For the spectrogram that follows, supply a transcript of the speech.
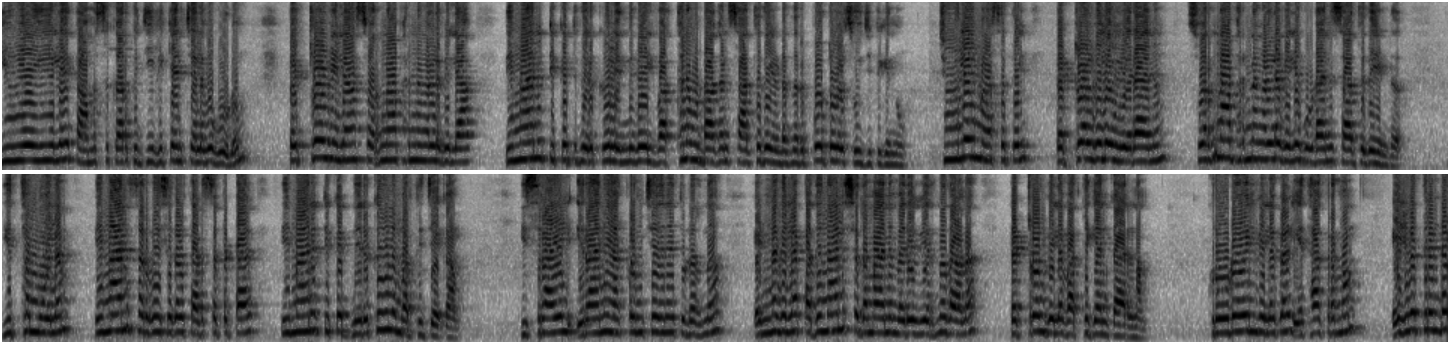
യു എ ഇയിലെ താമസക്കാർക്ക് ജീവിക്കാൻ ചെലവ് കൂടും. പെട്രോൾ വില സ്വർണാഭരണങ്ങളുടെ വില വിമാന ടിക്കറ്റ് നിരക്കുകൾ എന്നിവയിൽ വർധനമുണ്ടാകാൻ സാധ്യതയുണ്ടെന്ന് റിപ്പോർട്ടുകൾ സൂചിപ്പിക്കുന്നു. ജൂലൈ മാസത്തിൽ പെട്രോൾ വില ഉയരാനും സ്വർണാഭരണങ്ങളുടെ വില കൂടാനും സാധ്യതയുണ്ട്. യുദ്ധം മൂലം വിമാന സർവീസുകൾ തടസ്സപ്പെട്ടാൽ വിമാന ടിക്കറ്റ് നിരക്കുകളും വർദ്ധിച്ചേക്കാം. ഇസ്രായേൽ ഇറാനെ ആക്രമിച്ചതിനെ തുടർന്ന് എണ്ണവില പതിനാല് ശതമാനം വരെ ഉയർന്നതാണ് പെട്രോൾ വില വർദ്ധിക്കാൻ കാരണം. ക്രൂഡ് ഓയിൽ വിലകൾ യഥാക്രമം എഴുപത്തിരണ്ട്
